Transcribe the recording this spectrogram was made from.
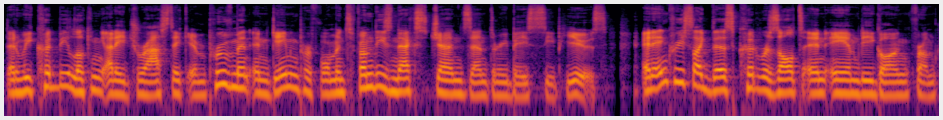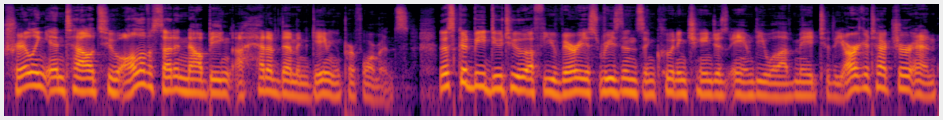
then we could be looking at a drastic improvement in gaming performance from these next gen Zen 3 based CPUs. An increase like this could result in AMD going from trailing Intel to all of a sudden now being ahead of them in gaming performance. This could be due to a few various reasons, including changes AMD will have made to the architecture and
